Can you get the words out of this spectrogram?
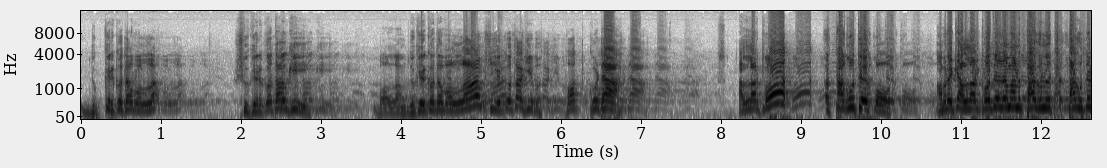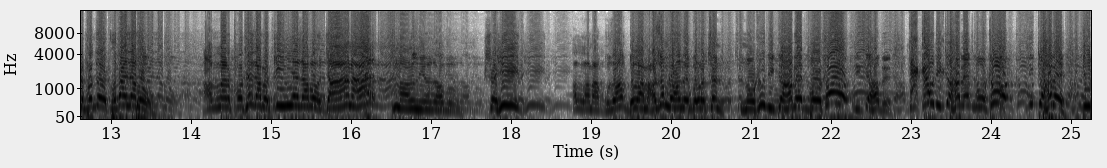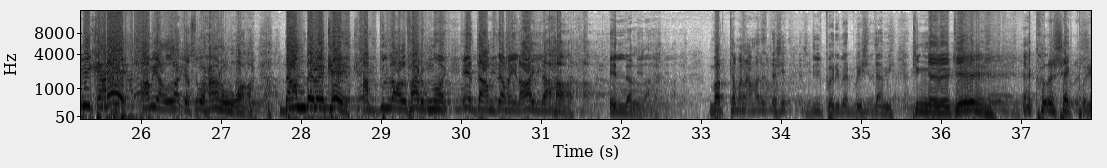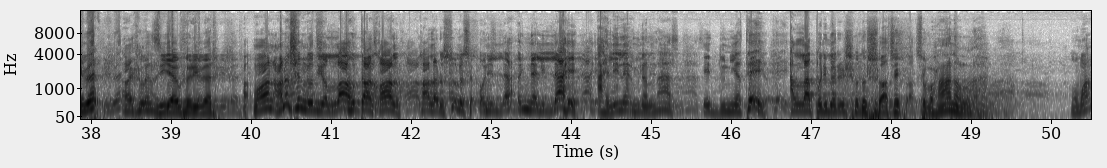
দুঃখের কথা বললাম, সুখের কথাও কি? বললাম, দুঃখের কথা বললাম, সুখের কথা কি? পথ কোটা আল্লাহর পথ তাগুতের পথ। আমরা কি আল্লাহর পথে যেমন তাগুতের পথে কোথায় যাব? আল্লাহর পথে যাব, কি নিয়ে যাব? জান আর মাল নিয়ে যাব। শহীদ আল্লামা গোলাম আজম বলেছেন নোটও দিতে হবে বোটও দিতে হবে, টাকাও দিতে হবে বোটও দিতে হবে। দিবি কারে? আমি আল্লাহকে সুবহানাল্লাহ, দাম দেবে খে আব্দুল্লাহ আল ফারুক নয়, এ দাম দে আমি লা ইলাহা ইল্লাল্লাহ। বর্তমানে আমাদের দেশে দুই পরিবার বেশি দামি। ঠিক নেই বেটে? এক হলো শেখ পরিবার আর এক হলো জিয়া পরিবার। মান আনসেন রদি আল্লাহ কাল কাল রসুল মিনান নাস। এই দুনিয়াতে আল্লাহ পরিবারের সদস্য আছে। সুবহান আল্লাহ ওমা,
